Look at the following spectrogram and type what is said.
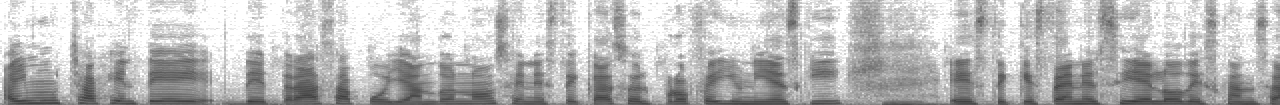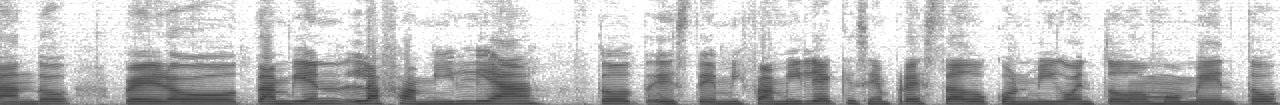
hay mucha gente detrás apoyándonos, en este caso el profe Yunieski, este, que está en el cielo descansando, pero también la familia, este, mi familia que siempre ha estado conmigo en todo momento,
